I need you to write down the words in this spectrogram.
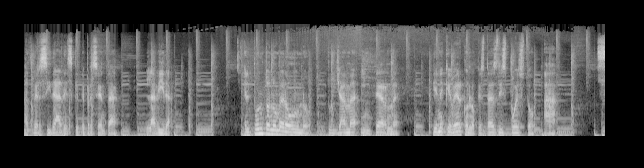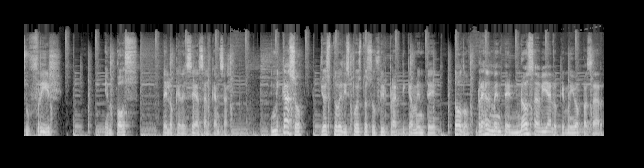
adversidades que te presenta la vida? El punto número uno, tu llama interna, tiene que ver con lo que estás dispuesto a sufrir en pos de lo que deseas alcanzar. En mi caso, yo estuve dispuesto a sufrir prácticamente todo. Realmente no sabía lo que me iba a pasar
